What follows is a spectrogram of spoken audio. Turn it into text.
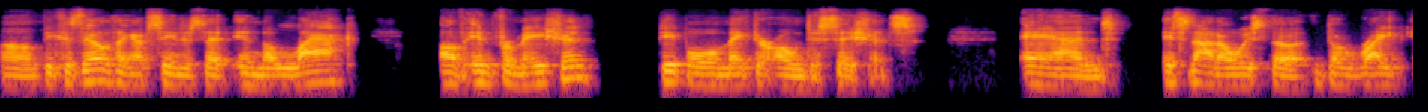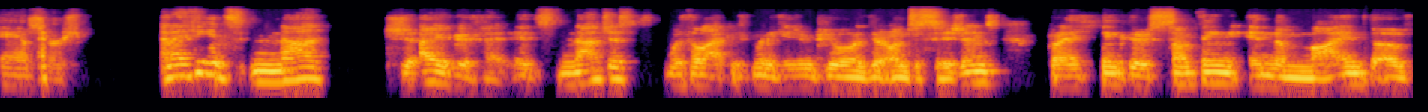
Um, because the other thing I've seen is that in the lack of information, people will make their own decisions, and it's not always the the right answers. And I think it's not I agree with that. It's not just with the lack of communication, people make their own decisions, but I think there's something in the mind of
